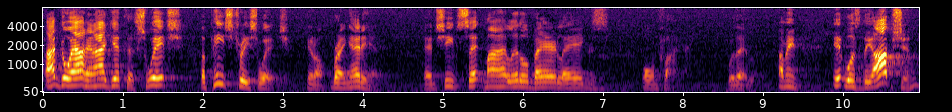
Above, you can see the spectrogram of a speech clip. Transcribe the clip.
I'd go out and I'd get the switch, a peach tree switch, you know, bring that in. And she'd set my little bare legs on fire with that. I mean, it was the option,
